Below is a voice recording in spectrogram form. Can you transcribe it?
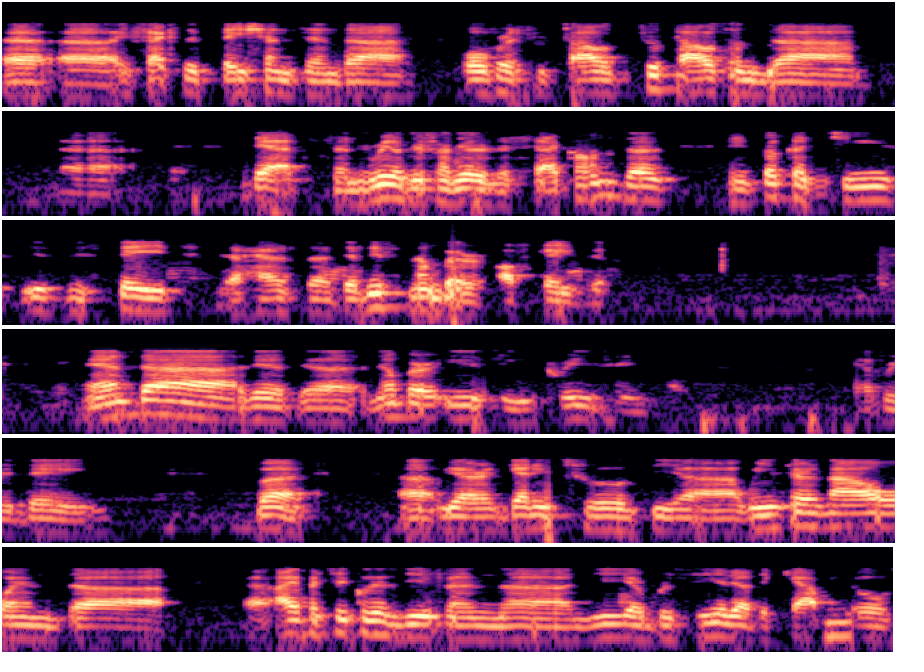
uh, uh, infected patients and uh, over 2,000 uh, uh, deaths. And Rio de Janeiro is the second. Uh, and Tocantins is the state that has the least number of cases. And the, the number is increasing every day. But we are getting to the winter now, and I particularly live in uh, near Brasilia, the capital,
